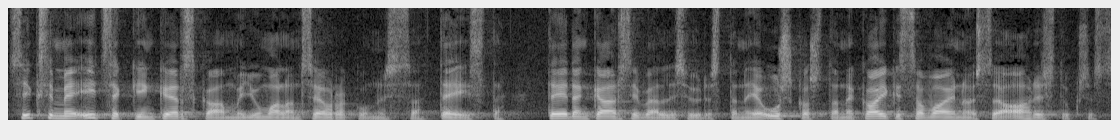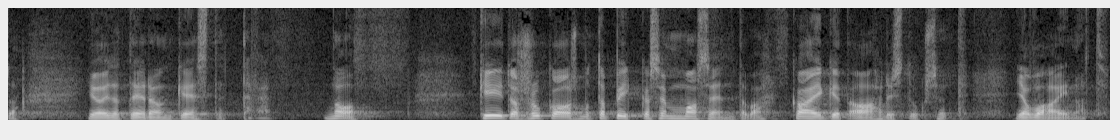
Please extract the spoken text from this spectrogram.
Siksi me itsekin kerskaamme Jumalan seurakunnissa teistä, teidän kärsivällisyydestänne ja uskostanne kaikissa vainoissa ja ahdistuksissa, joita teidän on kestettävä. No, kiitos rukous, mutta pikkasen masentava. Kaiket ahdistukset ja vainot.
